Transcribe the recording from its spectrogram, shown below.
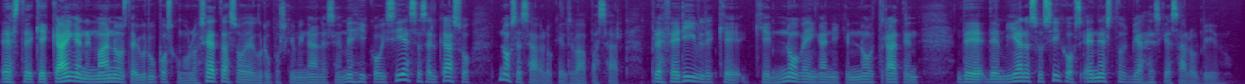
este, que caigan en manos de grupos como los Zetas o de grupos criminales en México. Y si ese es el caso, no se sabe lo que les va a pasar. Preferible que, que no vengan y que no traten de enviar a sus hijos en estos viajes que es al olvido.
